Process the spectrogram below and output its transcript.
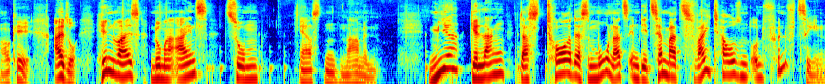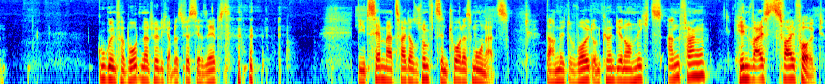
Okay, also Hinweis Nummer 1 zum ersten Namen. Mir gelang das Tor des Monats im Dezember 2015. Googeln verboten natürlich, aber das wisst ihr selbst. Dezember 2015 Tor des Monats. Damit wollt und könnt ihr noch nichts anfangen. Hinweis 2 folgt.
